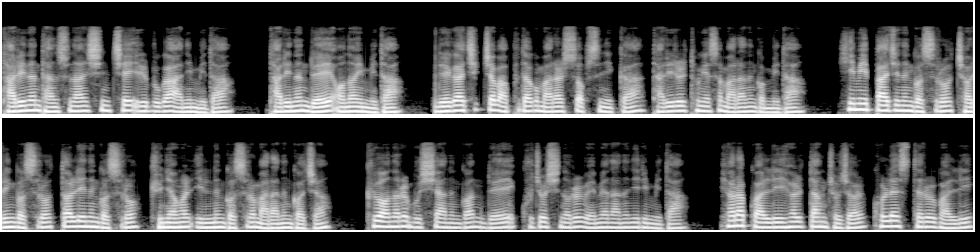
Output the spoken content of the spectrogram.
다리는 단순한 신체 일부가 아닙니다. 다리는 뇌의 언어입니다. 뇌가 직접 아프다고 말할 수 없으니까 다리를 통해서 말하는 겁니다. 힘이 빠지는 것으로 저린 것으로 떨리는 것으로 균형을 잃는 것으로 말하는 거죠. 그 언어를 무시하는 건 뇌의 구조 신호를 외면하는 일입니다. 혈압 관리, 혈당 조절, 콜레스테롤 관리,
